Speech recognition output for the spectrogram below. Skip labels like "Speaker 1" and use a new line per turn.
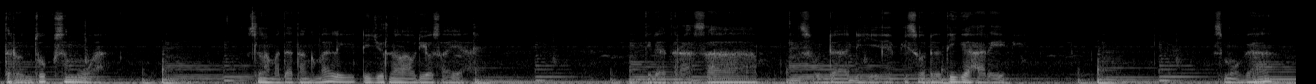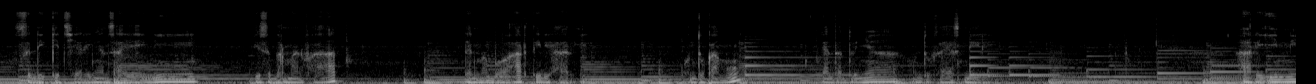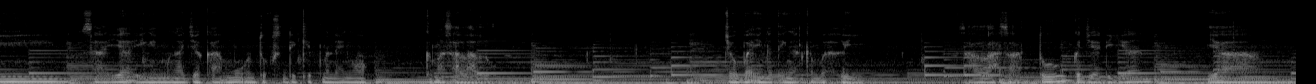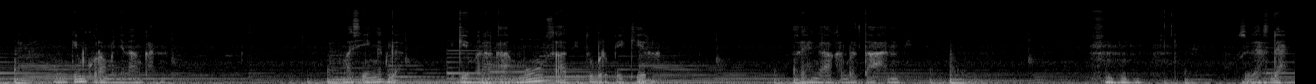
Teruntuk semua. Selamat datang kembali di jurnal audio saya. Tidak terasa sudah di episode 3 hari ini. Semoga sedikit sharingan saya ini bisa bermanfaat Dan membawa arti di hari. Untuk kamu dan tentunya untuk saya sendiri. Hari ini saya ingin mengajak kamu untuk sedikit menengok ke masa lalu. Coba ingat-ingat kembali salah satu kejadian yang mungkin kurang menyenangkan. Masih ingat gak gimana kamu saat itu berpikir saya nggak akan bertahan nih? sudah sudah,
